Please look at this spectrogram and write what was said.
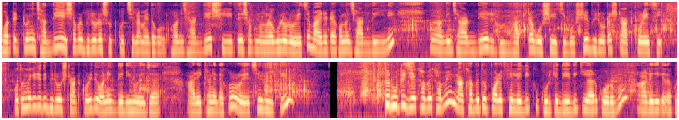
ঘরটা একটুখানি ঝাড় দিয়ে এসে আবার ভিডিওটা শ্যুট করছিলাম। এই দেখো, ঘর ঝাড় দিয়ে সিঁড়িতে সব নোংরাগুলো রয়েছে, বাইরেটা এখনও ঝাড় দিইনি। আগে ঝাড় দিয়ে ভাতটা বসিয়েছি, বসিয়ে ভিডিওটা স্টার্ট করেছি। প্রথম থেকে যদি ভিডিও স্টার্ট করে দিই অনেক দেরি হয়ে যায়। আর এখানে দেখো রয়েছে রুটি। তো রুটি যে খাবে খাবে, না খাবে তো পরে ফেলে দিই, কুকুরকে দিয়ে দিই, কী আর করব? আর এদিকে দেখো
